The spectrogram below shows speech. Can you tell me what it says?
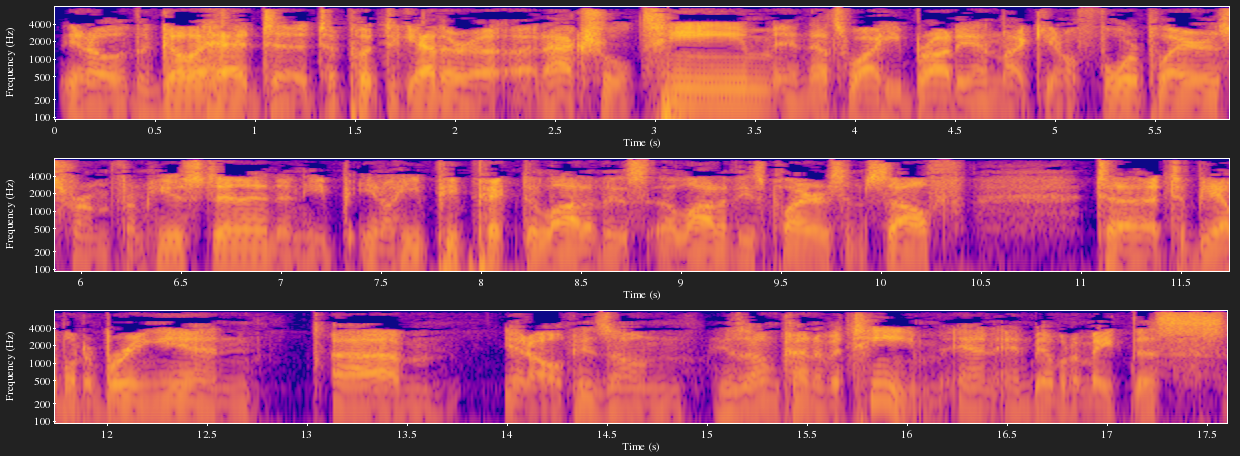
you know, the go ahead to, to put together a, an actual team and that's why he brought in like, you know, four players from, from Houston and he, you know, he, he picked a lot of this, a lot of these players himself to, to be able to bring in, um, you know his own his own kind of a team and and be able to make this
